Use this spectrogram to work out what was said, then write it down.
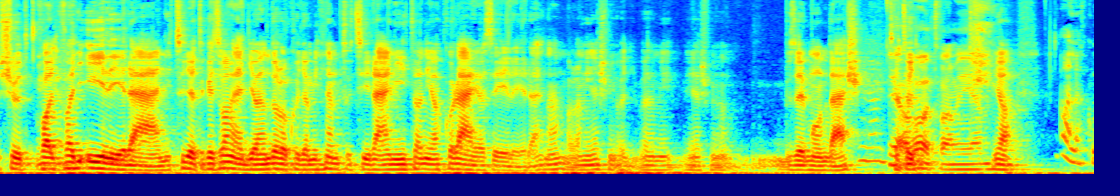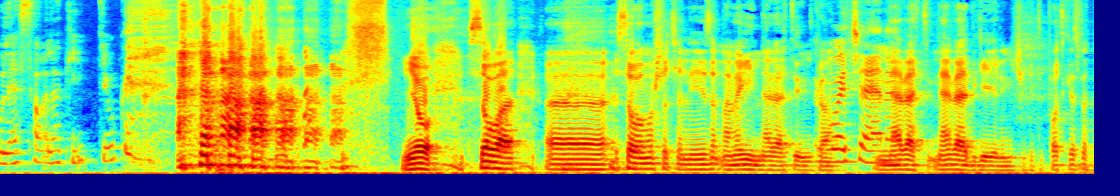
sőt vagy, vagy élére állni. Tudjátok, ez van egy olyan dolog, hogy amit nem tudsz irányítani, akkor állj az élére, nem? Valami ilyesmi, vagy valami ilyesmi mondás. Nem. Tehát, ja, hogy, volt valami ilyen. Ja, Alakul lesz, ha alakítjuk. Jó, szóval, uh, szóval most, hogyha nézem, már megint nevetünk. A, Bocsánat. Nevet, nevetgélünk csak itt a podcastban.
